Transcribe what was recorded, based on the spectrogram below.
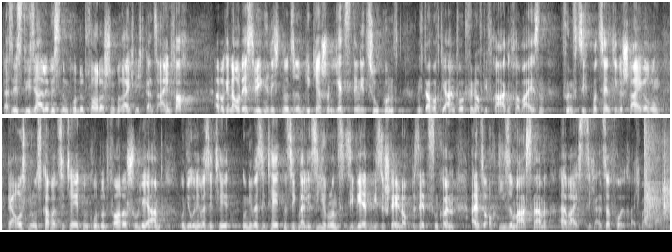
Das ist, wie Sie alle wissen, im Grund- und Förderschulbereich nicht ganz einfach. Aber genau deswegen richten wir unseren Blick ja schon jetzt in die Zukunft. Ich darf auf die Antwort für auf die Frage verweisen. 50-prozentige Steigerung der Ausbildungskapazitäten im Grund- und Förderschullehramt und die Universitäten signalisieren uns, sie werden diese Stellen auch besetzen können. Also auch diese Maßnahme erweist sich als erfolgreich. Meine Damen.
